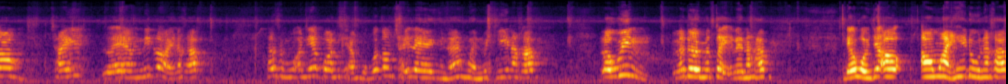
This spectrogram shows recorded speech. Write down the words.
ต้องใช้แรงนิดหน่อยนะครับ ถ้าสมมุติอันเนี้ยบอลแข็งผมก็ต้องใช้แรงเห็นไหมเหมือนเมื่อกี้นะครับ เราวิ่งแล้วเดินมาเตะเลยนะครับ เดี๋ยวผมจะเอาเอาใหม่ให้ดูนะครับ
